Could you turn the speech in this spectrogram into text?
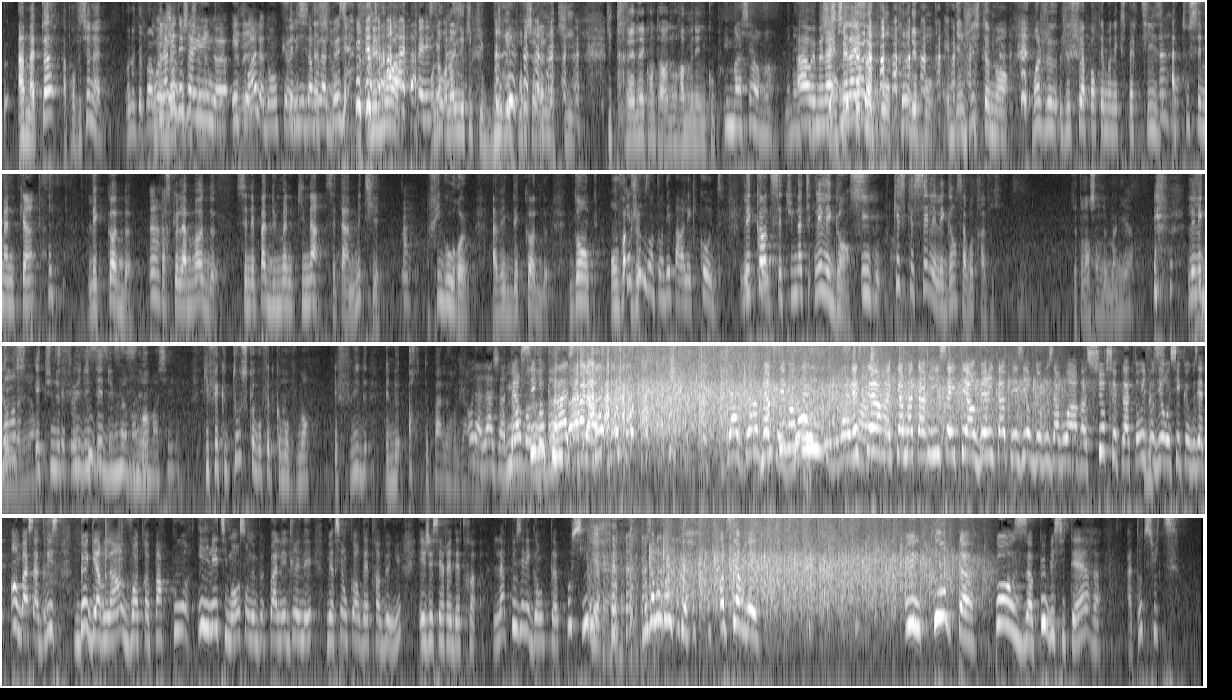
euh, amateur à professionnel. On n'était pas On avait déjà eu une en fait. euh, étoile, donc euh, nous avons la deuxième. Mais moi, On a, Félicitations. on a une équipe qui est bourrée de professionnels, mais qui, qui traînait quand à nous ramener une coupe. Il marchait avant. Ah oui, mais là, mais c'est là, que des pros, que des pros. Eh bien, justement, moi, je, je suis apporté mon expertise à tous ces mannequins, les codes. Ah. Parce que la mode, ce n'est pas du mannequinat, c'est un métier Ah. rigoureux, avec des codes. Donc, on va. Qu'est-ce je- que vous entendez par les codes? Les codes, c'est une atti- l'élégance. Mhm. Qu'est-ce que c'est l'élégance à votre avis? C'est un ensemble de manières. L'élégance est une fluidité du mouvement qui fait que tout ce que vous faites comme mouvement est fluide et ne heurte pas le regard. Oh là là, j'adore Merci beaucoup. J'adore Merci beaucoup. Esther Kamatari, ça a été un véritable plaisir de vous avoir sur ce plateau. Il faut Merci. dire aussi que vous êtes ambassadrice de Guerlain. Votre parcours, il est immense, on ne peut pas l'égrener. Merci encore d'être venu et j'essaierai d'être la plus élégante possible. Nous allons donc observer une courte pause publicitaire. À tout de suite.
